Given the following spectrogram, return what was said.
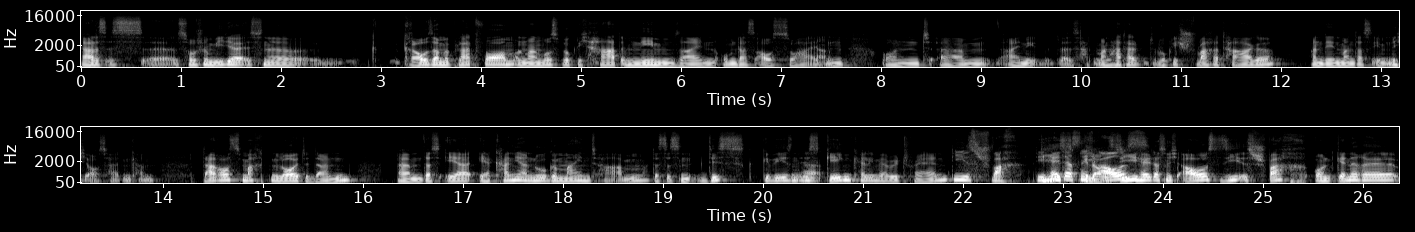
ja, das ist, äh, Social Media ist eine grausame Plattform und man muss wirklich hart im Nehmen sein, um das auszuhalten. Und ähm, ein, hat, man hat halt wirklich schwache Tage, an denen man das eben nicht aushalten kann. Daraus machten Leute dann, ähm, dass er, er kann ja nur gemeint haben, dass es ein Diss gewesen Ja. ist gegen Kelly Mary Tran. Die ist schwach. Die, hält ist- das nicht genau, aus. Sie hält das nicht aus, sie ist schwach und generell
